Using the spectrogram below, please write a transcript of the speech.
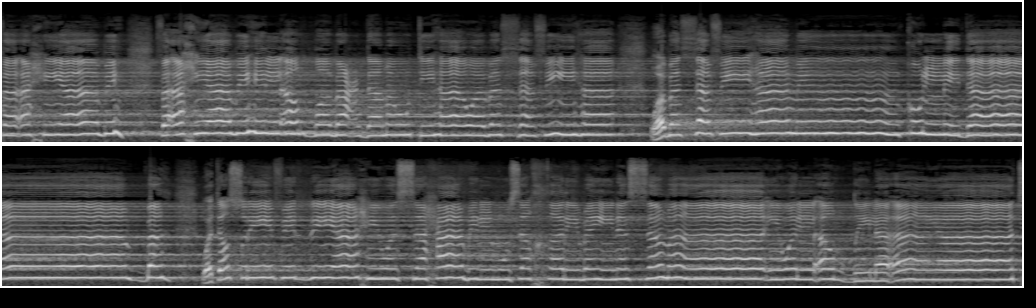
فأحيا به فأحيا به الأرض بعد موتها وبث فيها وبث فيها من كل دابة وتصريف الرياح والسحاب المسخر بين السماء والأرض لآيات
